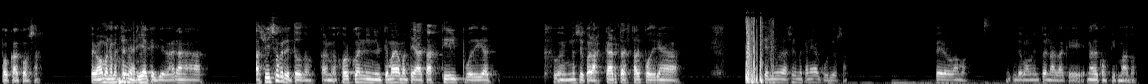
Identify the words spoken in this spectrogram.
poca cosa. Pero vamos, no me extrañaría que llegara a Switch sobre todo. Que a lo mejor con el tema de la pantalla táctil podría, no sé, con las cartas tal, podría tener una mecánica curiosa. Pero vamos, de momento nada que nada confirmado.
